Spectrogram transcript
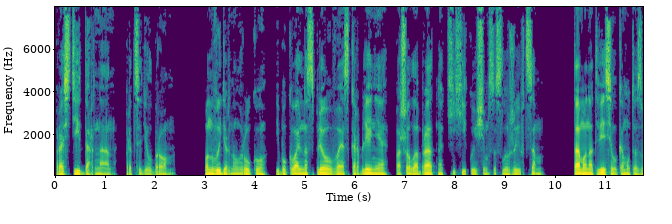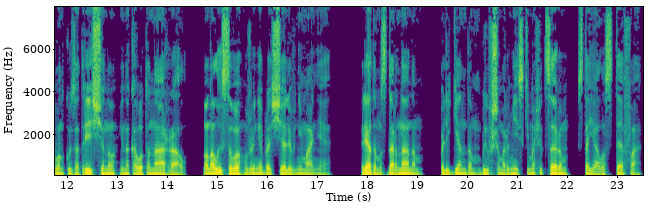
«Прости, Дарнан», — процедил Бром. Он выдернул руку и, буквально сплевывая оскорбление, пошел обратно к хихикающим сослуживцам. Там он отвесил кому-то звонкую затрещину и на кого-то наорал, но на Лысого уже не обращали внимания. Рядом с Дарнаном, по легендам, бывшим армейским офицером, стояла Стефа.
